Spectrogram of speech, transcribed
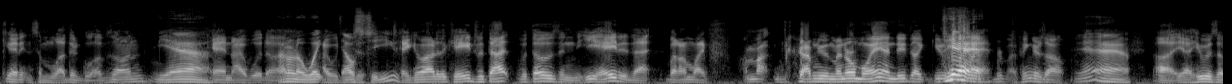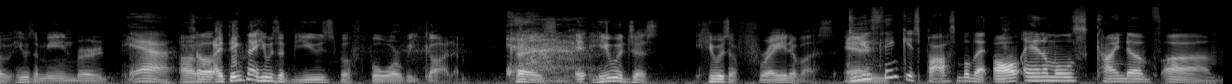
getting some leather gloves on, yeah and I would. Uh, I don't know what I would else to use. Take him out of the cage with that, with those, and he hated that. But I'm like, I'm not grabbing you with my normal hand, dude. Like, you Yeah. my, rip my fingers out. yeah Uh, yeah, he was a he was a mean bird. yeah Um, so I think that he was abused before we got him, because he would just he was afraid of us. Do you think it's possible that all animals kind of um,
